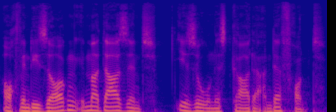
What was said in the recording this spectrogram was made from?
auch wenn die Sorgen immer da sind. Ihr Sohn ist gerade an der Front.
